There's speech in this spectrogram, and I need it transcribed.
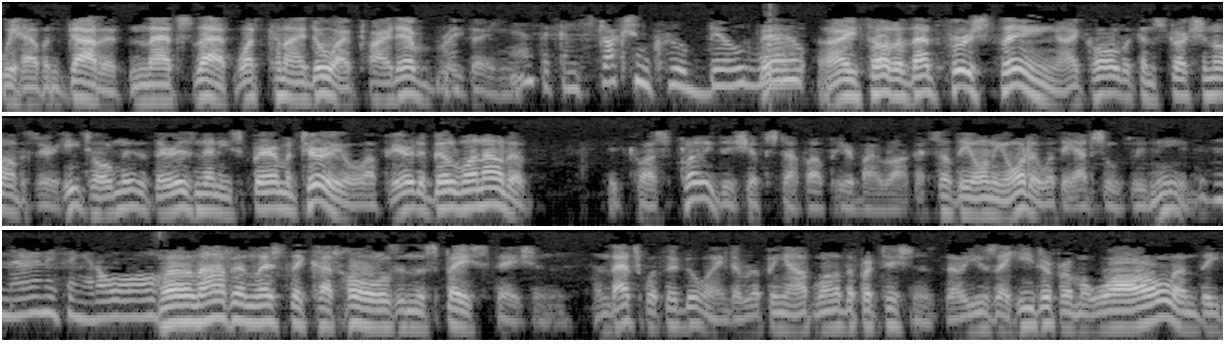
We haven't got it, and that's that. What can I do? I've tried everything. Can't the construction crew build one? Well, I thought of that first thing. I called the construction officer. He told me that there isn't any spare material up here to build one out of. It costs plenty to ship stuff up here by rocket, so they only order what they absolutely need. Isn't there anything at all? Well, not unless they cut holes in the space station. And that's what they're doing. They're ripping out one of the partitions. They'll use a heater from a wall and the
